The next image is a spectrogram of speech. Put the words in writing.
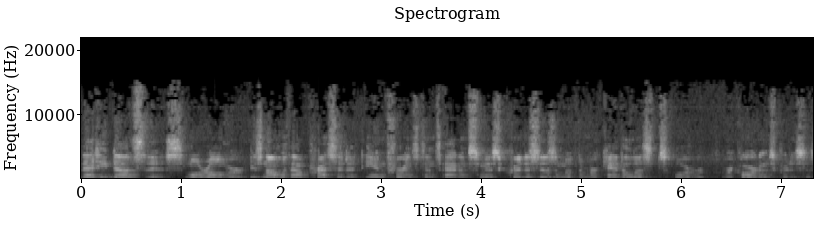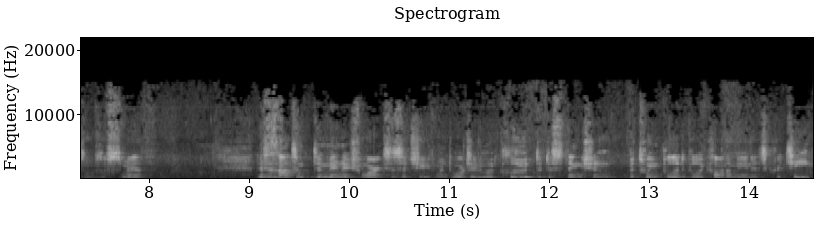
That he does this, moreover, is not without precedent in, for instance, Adam Smith's criticism of the mercantilists or Ricardo's criticisms of Smith. This is not to diminish Marx's achievement or to occlude the distinction between political economy and its critique,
